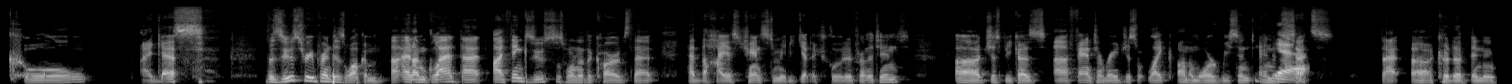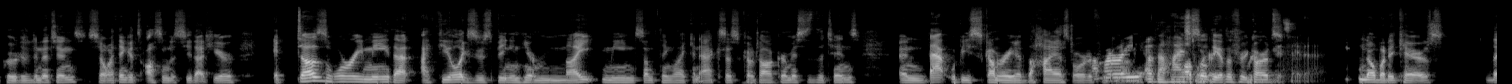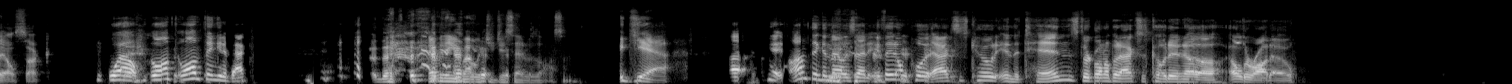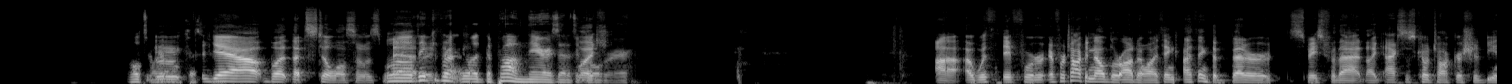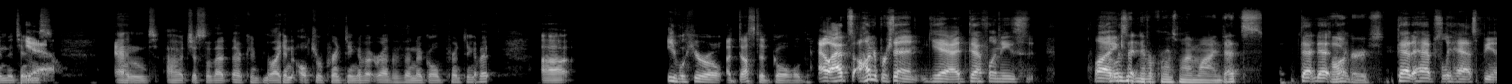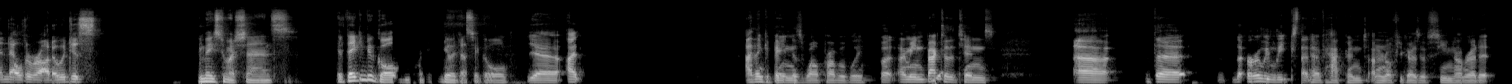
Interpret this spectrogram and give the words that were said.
Cool, I guess. The Zeus reprint is welcome, uh, and I'm glad that I think Zeus was one of the cards that had the highest chance to maybe get excluded from the tins, uh, just because uh, Phantom Rage is like on the more recent end Yeah. of sets that uh, could have been included in the tins. So I think it's awesome to see that here. It does worry me that I feel like Zeus being in here might mean something like an Access Code Talker misses the tins, and that would be scummery of the highest order. for Summary Konami. of the highest. Also, order. the other three cards- say that. Nobody cares. They all suck. Well, well, I'm, well, I'm thinking back. Everything about what you just said was awesome. Yeah. Uh, okay, I'm thinking though is that if they don't put access code in the tins, they're going to put access code in uh, El Dorado. Mm, yeah, but that still also is Well, bad, they could. pro- Well, the problem there is that it's a Like- gold rare. uh, with if we're if we're talking El Dorado, I think I think the better space for that, like access code talker, should be in the tins, Yeah. And uh, just so that there can be like an ultra printing of it rather than a gold printing of it. Uh, Evil Hero, Adusted Gold. Oh, that's 100. percent Yeah, it definitely needs Why like was that never crossed my mind? That's that. That, poggers. that absolutely has to be an El Dorado. It just It makes too much sense. If they can do gold, they can do a dusted gold. Yeah, I I think Bane as well probably, but I mean back to the tins. Uh, the the early leaks that have happened. I don't know if you guys have seen on Reddit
